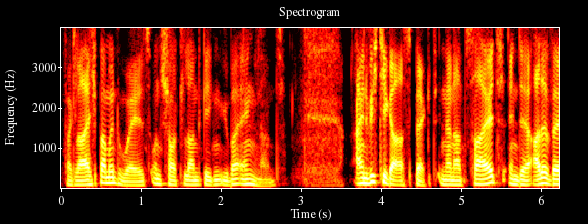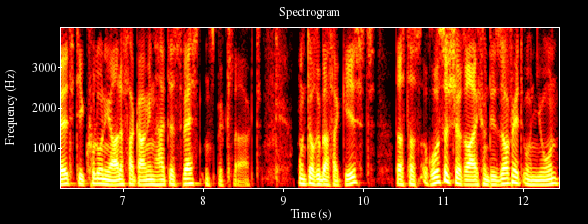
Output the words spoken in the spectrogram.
vergleichbar mit Wales und Schottland gegenüber England. Ein wichtiger Aspekt in einer Zeit, in der alle Welt die koloniale Vergangenheit des Westens beklagt und darüber vergisst, dass das russische Reich und die Sowjetunion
